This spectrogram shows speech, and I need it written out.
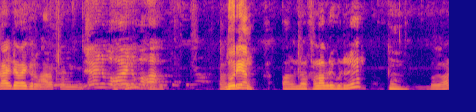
গাড়িটা বাই করো। দরিয়ান খালাবাড়ি কুটে রে? ওইবার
